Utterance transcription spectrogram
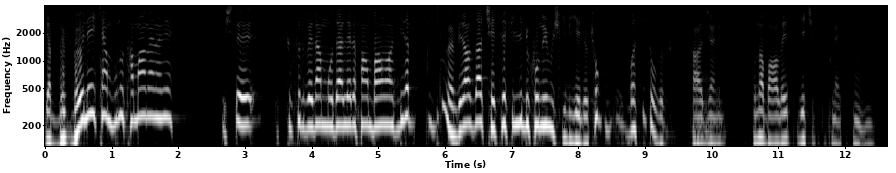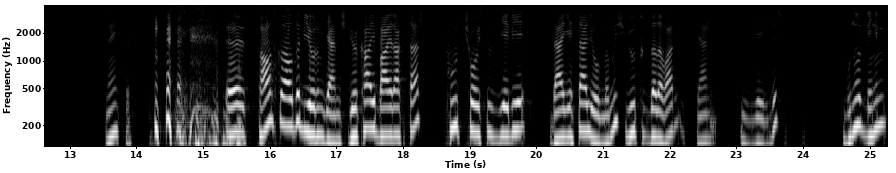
ya bö- böyleyken bunu tamamen hani işte sıfır beden modellere falan bağlamak biraz bilmiyorum biraz daha çetrefilli bir konuymuş gibi geliyor. Çok basit olur sadece hani buna bağlayıp geçip gitmek. Neyse. Ee, SoundCloud'a bir yorum gelmiş. Gökay Bayraktar Food Choices diye bir belgesel yollamış. YouTube'da da var. İsteyen izleyebilir. Bunu benim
